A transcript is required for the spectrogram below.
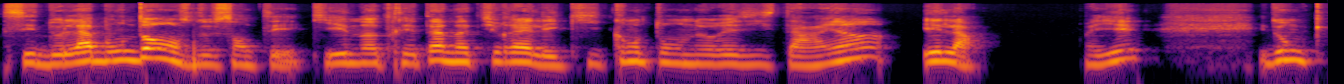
c'est de l'abondance de santé qui est notre état naturel et qui, quand on ne résiste à rien, est là voyez? Et donc,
